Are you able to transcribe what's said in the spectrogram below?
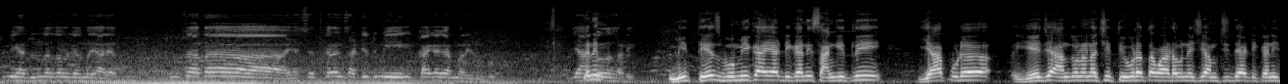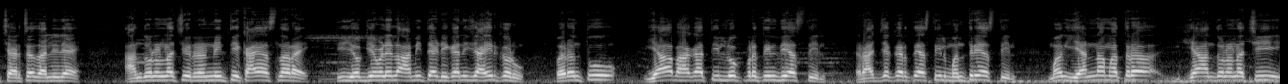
तुम्ही ह्या जुन्नर तालुक्यामध्ये आल्यात तुमचं आता ह्या शेतकऱ्यांसाठी तुम्ही काय काय करणार. आंदोलनासाठी. मी तेच भूमिका या ठिकाणी सांगितली. यापुढं हे जे आंदोलनाची तीव्रता वाढवण्याची आमची त्या ठिकाणी चर्चा झालेली आहे. आंदोलनाची रणनीती काय असणार आहे ती योग्य वेळेला आम्ही त्या ठिकाणी जाहीर करू. परंतु या भागातील लोकप्रतिनिधी असतील राज्यकर्ते असतील मंत्री असतील मग यांना मात्र ह्या आंदोलनाची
